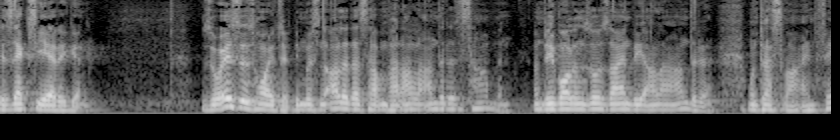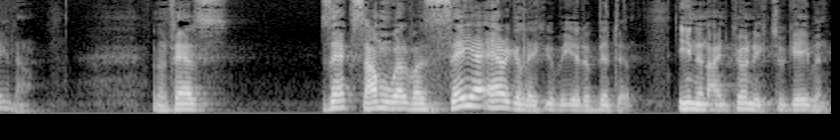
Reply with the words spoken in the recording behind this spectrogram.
die Sechsjährigen. So ist es heute. Die müssen alle das haben, weil alle anderen das haben. Und wir wollen so sein wie alle anderen. Und das war ein Fehler. Und in Vers 6, Samuel war sehr ärgerlich über ihre Bitte, ihnen einen König zu geben,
